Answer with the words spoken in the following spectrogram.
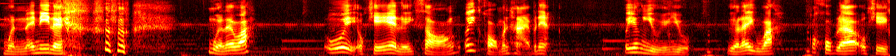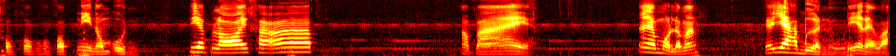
เหมือนไอ้นี่เลย เหมือนอะไรวะอุ้ยโอเคเหลืออีกสองเอ้ยของมันหายไปะเนี่ยเอ้ยยังอยู่ยังอยู่ เหลืออะไรอีกวะ ก็ครบแล้ว โอเคครบครบครบครบนี่นมอุ่น เรียบร้อยครับ เอาไป น่าจะหมดแล้วมั้งแล้วยาเบื่อหนูนี่อะไรวะ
